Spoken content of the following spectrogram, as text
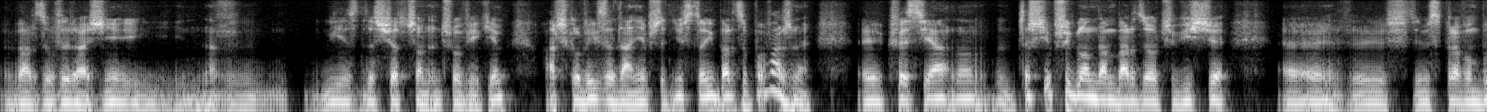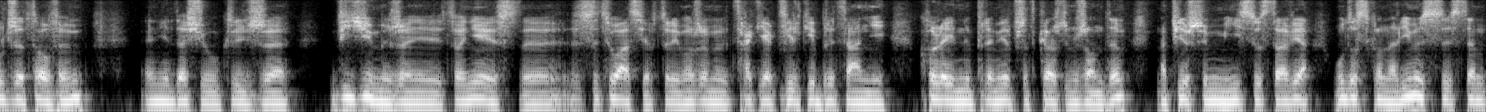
bardzo wyraźnie na- jest doświadczonym człowiekiem, aczkolwiek zadanie przed nim stoi bardzo poważne. E, Kwestia, no, też się przyglądam bardzo oczywiście e, tym sprawom budżetowym. E, Nie da się ukryć, że widzimy, że to nie jest e, sytuacja, w której możemy, tak jak w Wielkiej Brytanii, kolejny premier przed każdym rządem na pierwszym miejscu stawia, udoskonalimy system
